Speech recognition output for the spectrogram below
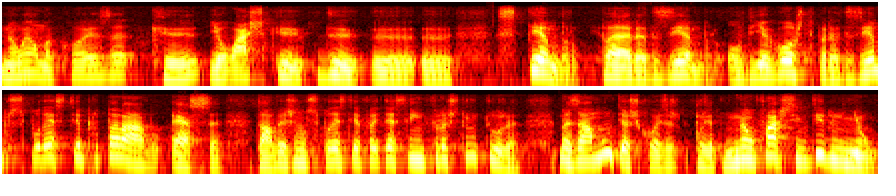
não é uma coisa que eu acho que de uh, uh, setembro para dezembro ou de agosto para dezembro se pudesse ter preparado essa. Talvez não se pudesse ter feito essa infraestrutura. Mas há muitas coisas, por exemplo, não faz sentido nenhum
